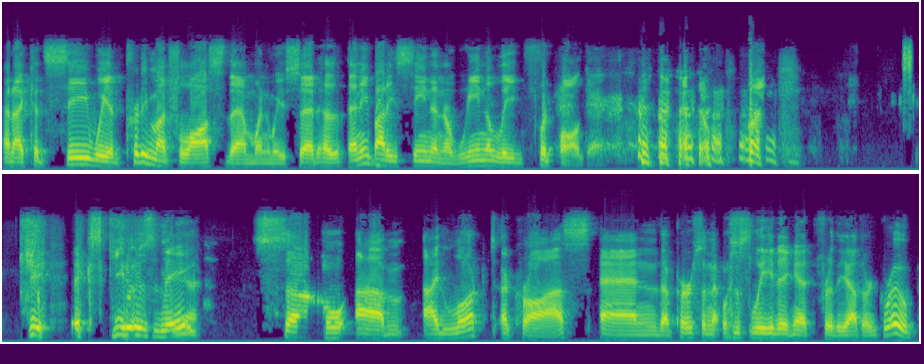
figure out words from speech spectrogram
And I could see we had pretty much lost them when we said, Has anybody seen an Arena League football game? Excuse me. Yeah. So um, I looked across, and the person that was leading it for the other group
